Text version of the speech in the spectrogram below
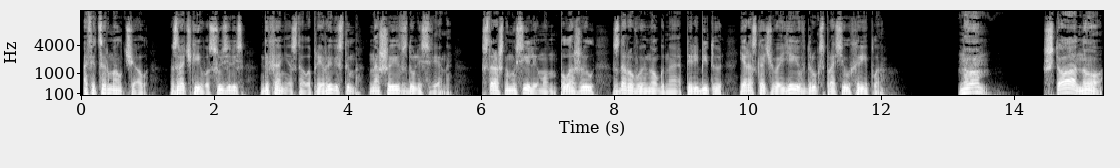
Офицер молчал. Зрачки его сузились, дыхание стало прерывистым, на шее вздулись вены. Страшным усилием он положил здоровую ногу на перебитую и, раскачивая ею, вдруг спросил хрипло. «Ну?» «Что «ну?»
